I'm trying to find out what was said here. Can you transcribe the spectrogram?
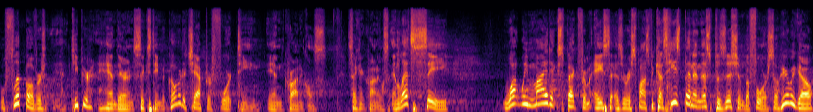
Well, flip over, keep your hand there in 16, but go over to chapter 14 in Chronicles, Second Chronicles, and let's see what we might expect from Asa as a response, because he's been in this position before. So here we go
